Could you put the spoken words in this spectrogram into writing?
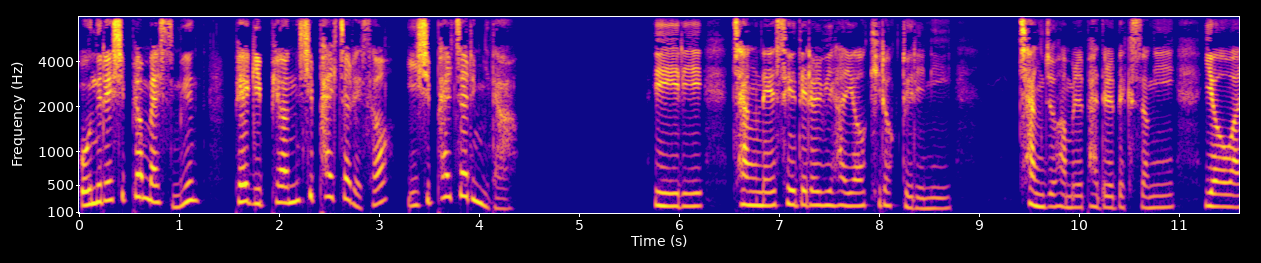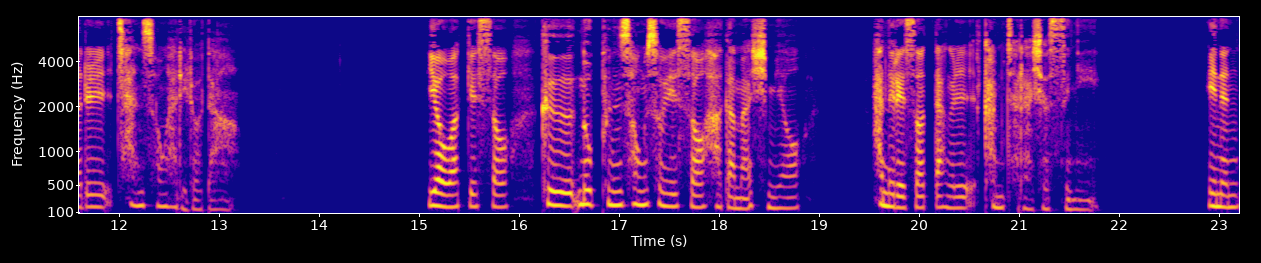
오늘의 시편 말씀은 102편 18절에서 28절입니다. 이 일이 장래 세대를 위하여 기록되리니 창조함을 받을 백성이 여호와를 찬송하리로다. 여호와께서 그 높은 성소에서 하감하시며 하늘에서 땅을 감찰하셨으니 이는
